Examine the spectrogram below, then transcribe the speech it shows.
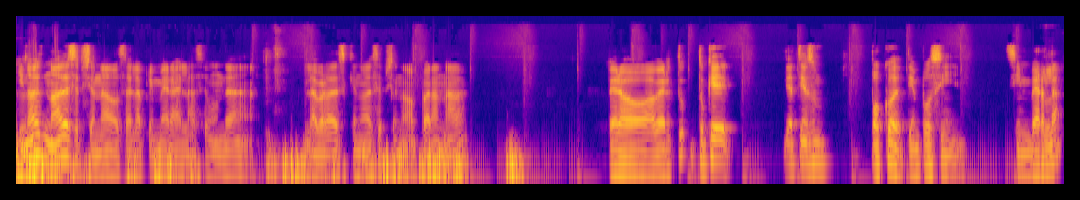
Y no, no ha decepcionado, o sea, la primera y la segunda, la verdad es que no ha decepcionado para nada. Pero, a ver, tú, tú que ya tienes un poco de tiempo sin, sin verla,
